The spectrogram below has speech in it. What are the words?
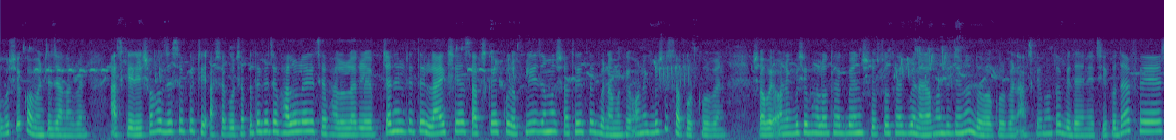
অবশ্যই কমেন্টে জানাবেন। আজকের এই সহজ রেসিপিটি আশা করছি আপনাদের কাছে ভালো লেগেছে। ভালো লাগলে চ্যানেলটিতে লাইক শেয়ার সাবস্ক্রাইব করে প্লিজ আমার সাথেই থাকবেন, আমাকে অনেক বেশি সাপোর্ট করবেন। সবাই অনেক বেশি ভালো থাকবেন, সুস্থ থাকবেন, আর আমাদের জন্য দোয়া করবেন। আজকের মতো বিদায় নিচ্ছি। খুদাহাফেজ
